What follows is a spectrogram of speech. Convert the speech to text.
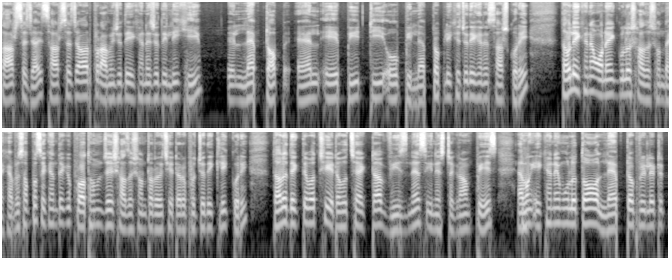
সার্চে যাই সার্চে যাওয়ার পর আমি যদি এখানে যদি লিখি laptop L A P T O P laptop লিখে যদি এখানে সার্চ করি, তাহলে এখানে অনেকগুলো সাজেশন দেখাবে। সাপোজ এখান থেকে প্রথম যে সাজেশনটা রয়েছে, এটার উপর যদি ক্লিক করি, তাহলে দেখতে পাচ্ছি এটা হচ্ছে একটা বিজনেস ইনস্টাগ্রাম পেজ এবং এখানে মূলত ল্যাপটপ রিলেটেড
